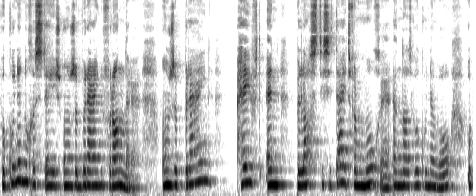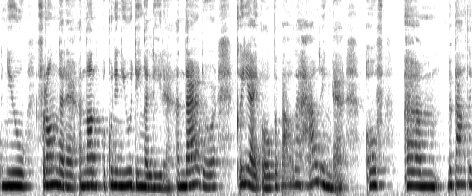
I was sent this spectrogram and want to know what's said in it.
we kunnen nog steeds onze brein veranderen. Onze brein heeft een plasticiteit vermogen en dat we kunnen wel opnieuw veranderen en dan we kunnen nieuwe dingen leren en daardoor kun jij ook bepaalde houdingen of um, bepaalde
